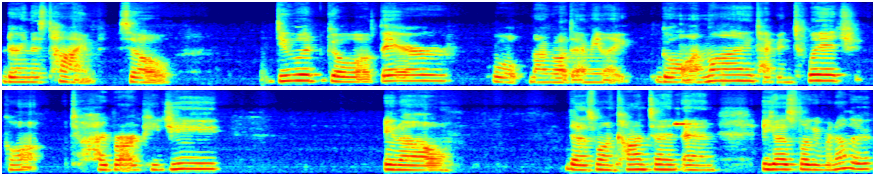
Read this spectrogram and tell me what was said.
during this time. So do it go out there. Well, not go out there. I mean, like go online, type in Twitch, go on to Hyper RPG. You know, that's one content, and you guys looking for another,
